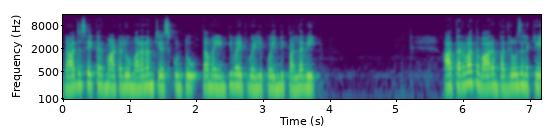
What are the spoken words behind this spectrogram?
రాజశేఖర్ మాటలు మననం చేసుకుంటూ తమ ఇంటివైపు వెళ్ళిపోయింది పల్లవి. ఆ తర్వాత వారం పది రోజులకే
